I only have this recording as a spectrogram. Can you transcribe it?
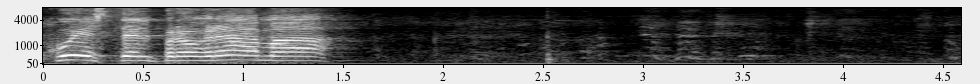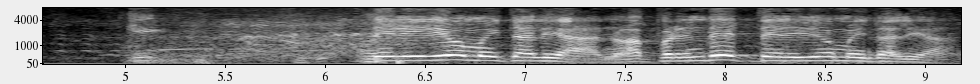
Questo è il programma che- dell'idioma italiano. Apprendete l'idioma italiano.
